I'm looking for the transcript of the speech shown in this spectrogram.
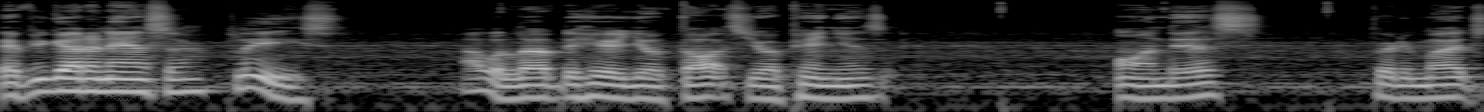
if you got an answer, please, I would love to hear your thoughts, your opinions on this. Pretty much,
